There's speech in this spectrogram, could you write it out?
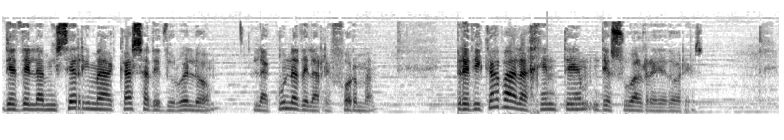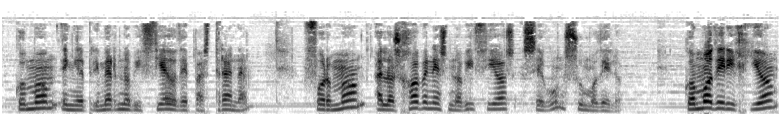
desde la misérrima casa de Duruelo, la cuna de la Reforma, predicaba a la gente de sus alrededores, como en el primer noviciado de Pastrana formó a los jóvenes novicios según su modelo, cómo dirigió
